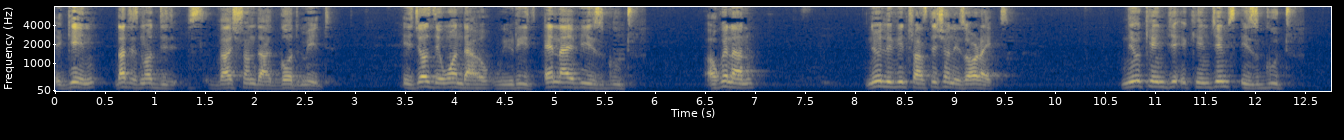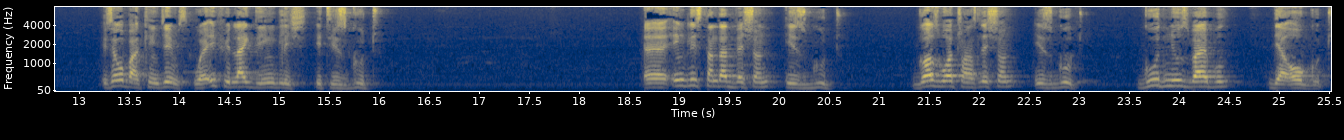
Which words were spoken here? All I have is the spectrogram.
Again, that is not the version that God made. It's just the one that we read. NIV is good. Okay, New Living Translation is all right. New King, King James is good. You say, what about King James? Well, if you like the English, it is good. Uh, English Standard Version is good. God's Word Translation is good. Good News Bible, they are all good.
